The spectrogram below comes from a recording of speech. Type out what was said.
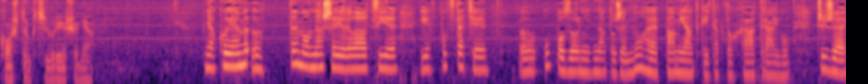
konštrukciu riešenia. Ďakujem. Témou našej relácie je v podstate e, upozorniť na to, že mnohé pamiatky takto chátrajú. Čiže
